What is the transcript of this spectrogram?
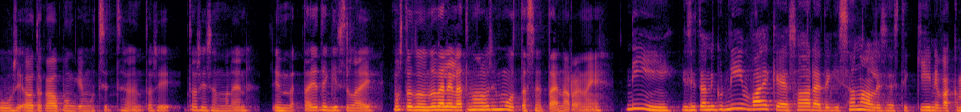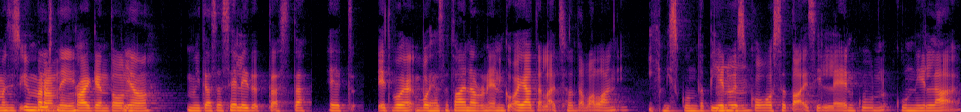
uusi outo kaupunki, mutta sitten se on tosi, tosi semmoinen, ymmär- tai jotenkin sellainen, musta tuntuu välillä, että mä haluaisin muuttaa sinne Tainaroniin. Niin, ja sitä on niin, niin vaikea saada jotenkin sanallisesti kiinni, vaikka mä siis ymmärrän Just niin. kaiken ton, Joo. mitä sä selität tästä. Että et voi, voihan sitä Tainaronia niin ajatella, että se on tavallaan ihmiskunta pienoissa Mm. koossa, tai silleen, kun, kun niillä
